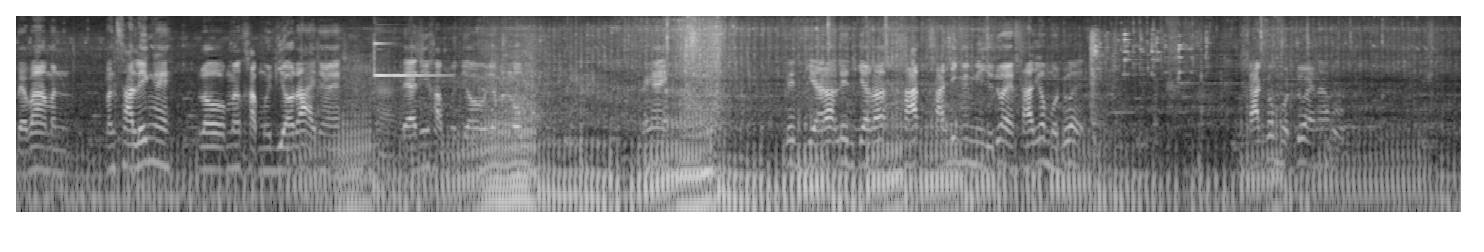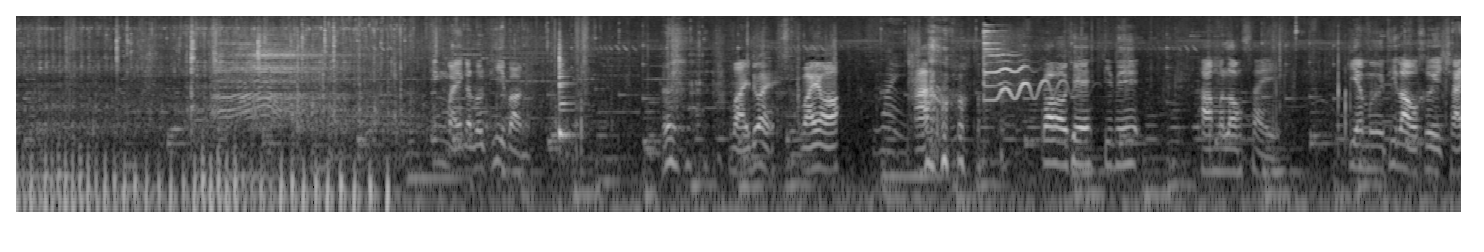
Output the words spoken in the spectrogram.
แบบว่ามันมันซาเล้งไง เรามันขับมือเดียวได้ใช่ไหมแต่อันนี้ขับมือเดียวเดี๋ยวมันล้มเป็นไง เล่นเกียร์แล้วเล่นเกียร์แล้วคาร์ดคาร์ดยิ่งไม่มีอยู่ด้วยคาร์ดก็หมดด้วยคาร์ดก็หมดด้วยนะครับผมยิ่ง ไหวกับรถพี่เปล่าเนี่ยเฮ้ยไหวด้วย ไหวเหรอ ไม่อ้าว ก็โอเคคลิปนี้พามาลองใส่เกียร์มือที่เราเคยใช้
